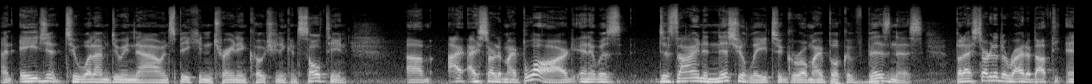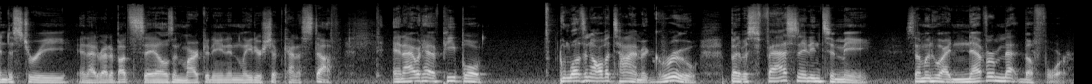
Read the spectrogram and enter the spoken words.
an agent to what I'm doing now and speaking and training, coaching, and consulting, um, I, I started my blog and it was designed initially to grow my book of business. But I started to write about the industry and I'd write about sales and marketing and leadership kind of stuff. And I would have people, it wasn't all the time, it grew, but it was fascinating to me. Someone who I'd never met before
